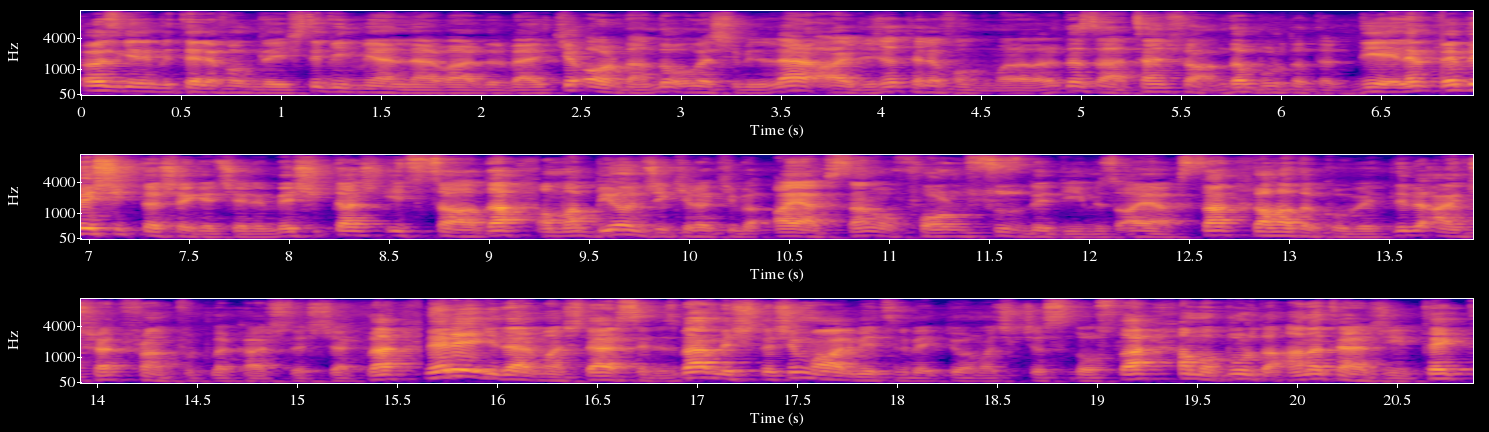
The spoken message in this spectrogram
Özge'nin bir telefonu değişti bilmeyenler vardır belki oradan da ulaşabilirler. Ayrıca telefon numaraları da zaten şu anda buradadır diyelim. Ve Beşiktaş'a geçelim. Beşiktaş iç sahada ama bir önceki rakibi Ajax'tan o formsuz dediğimiz Ajax'tan daha da kuvvetli bir Eintracht Frankfurt'la karşılaşacaklar. Nereye gider maç derseniz ben Beşiktaş'ın mağlubiyetini bekliyorum açıkçası dostlar. Ama burada ana tercihim, tek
